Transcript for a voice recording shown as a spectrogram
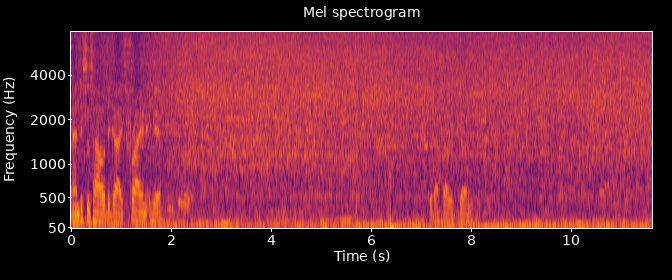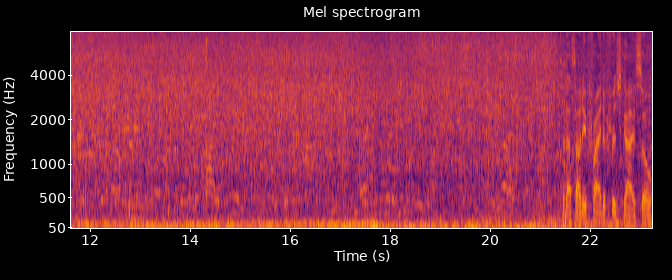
And this is how the guy's frying it here. So that's how it's done. So that's how they fry the fish, guys. So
